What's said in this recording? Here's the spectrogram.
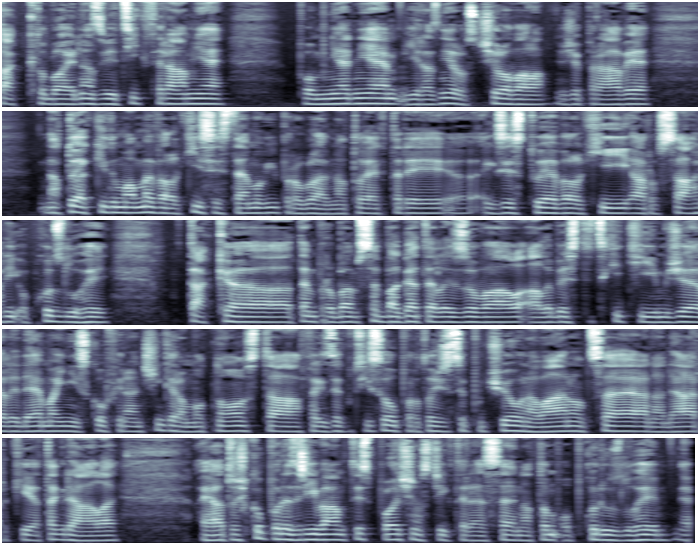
tak to byla jedna z věcí, která mě poměrně výrazně rozčilovala, že právě na to, jaký tu máme velký systémový problém, na to, jak tady eh, existuje velký a rozsáhlý obchod s dluhy, tak eh, ten problém se bagatelizoval alibisticky tím, že lidé mají nízkou finanční gramotnost a v exekucí jsou proto, že si půjčují na Vánoce a na dárky a tak dále. A já trošku podezřívám ty společnosti, které se na tom obchodu z dluhy eh,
